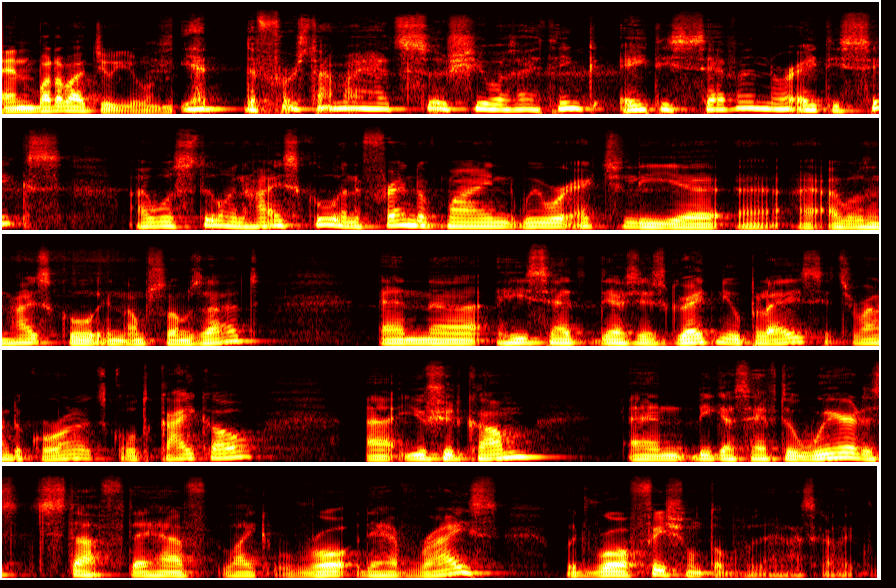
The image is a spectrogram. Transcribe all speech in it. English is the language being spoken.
And what about you, Jeroen? Yeah, the first time I had sushi was, I think, 87 or 86. I was still in high school, and a friend of mine, we were actually, uh, uh, I- I was in high school in Amsterdam Zuid. And uh, he said, There's this great new place. It's around the corner. It's called Kaiko. Uh, you should come. And because they have the weirdest stuff, they have like raw, they have rice with raw fish on top of it. I was like,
